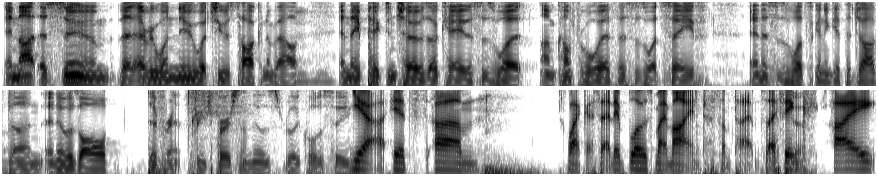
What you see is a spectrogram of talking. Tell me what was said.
and not assume that everyone knew what she was talking about. Mm-hmm. And they picked and chose, okay, this is what I'm comfortable with, this is what's safe, and this is what's going to get the job done. And it was all different for each person. It was really cool to see. Yeah, it's um, like I said, it blows my mind sometimes. I think yeah. I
